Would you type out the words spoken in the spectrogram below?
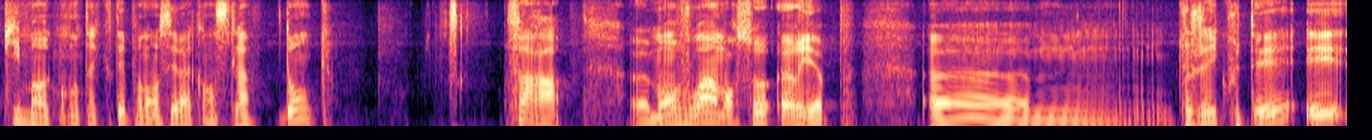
qui m'a contacté pendant ces vacances là donc, Farah euh, m'envoie un morceau Hurry Up euh, que j'ai écouté et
